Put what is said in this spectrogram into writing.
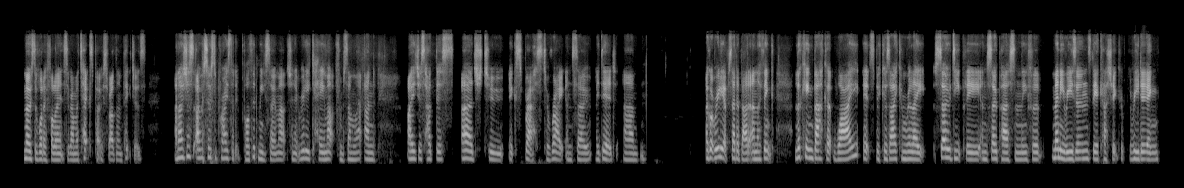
Most of what I follow on Instagram are text posts rather than pictures. And i just i was so surprised that it bothered me so much and it really came up from somewhere. And i just had this urge to express to write. And so i did. Um, i got really upset about it. And i think looking back at why, it's because I can relate so deeply and so personally for many reasons. The Akashic reading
